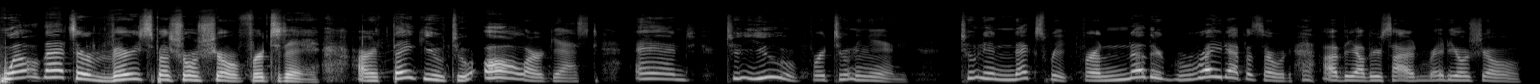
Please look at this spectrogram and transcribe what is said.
Well, that's a very special show for today. Our thank you to all our guests and to you for tuning in. Tune in next week for another great episode of the Other Side Radio Show.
